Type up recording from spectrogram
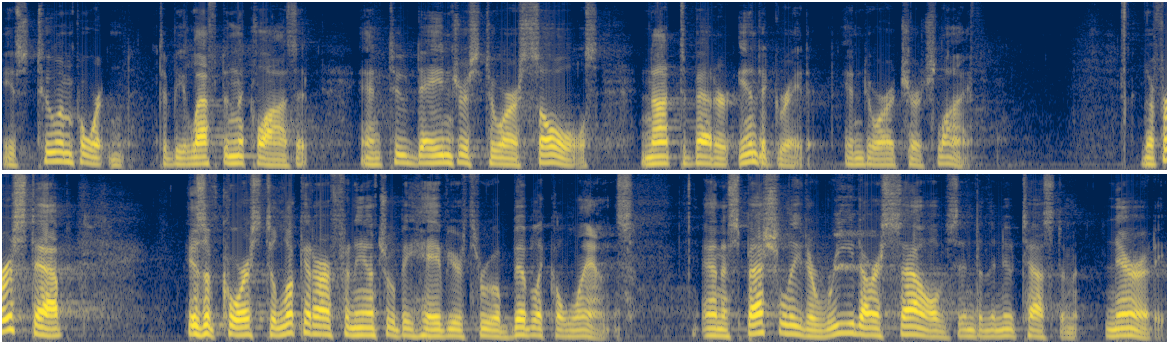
is too important to be left in the closet and too dangerous to our souls not to better integrate it into our church life. The first step is, of course, to look at our financial behavior through a biblical lens, and especially to read ourselves into the New Testament narrative.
